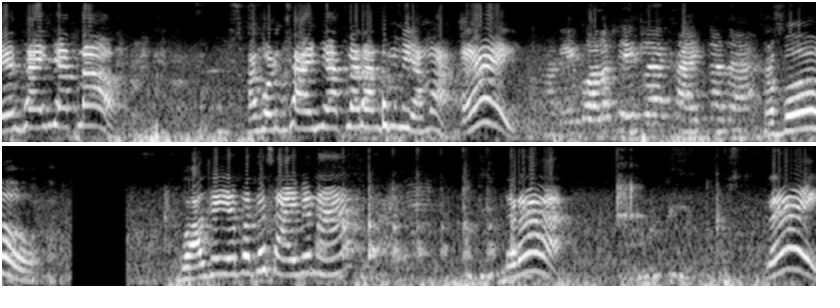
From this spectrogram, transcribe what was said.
ఏం సాయం చేస్తున్నావు? ఆ కొడుకు సాయం చేస్తున్నాడు అంటుంది మీ అమ్మ. ఏయ్! అబ్బో! వాళ్ళు చేయకపోతే సాయమేనా? రా. రేయ్!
